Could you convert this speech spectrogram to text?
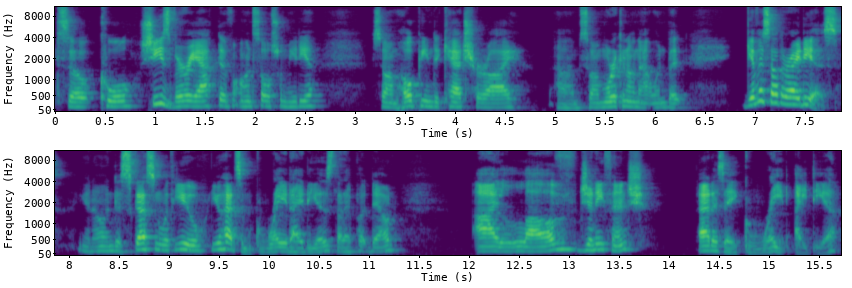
so cool. She's very active on social media, so I'm hoping to catch her eye. Um, so I'm working on that one. But give us other ideas. You know, and discussing with you, you had some great ideas that I put down. I love Jennie Finch. That is a great idea.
